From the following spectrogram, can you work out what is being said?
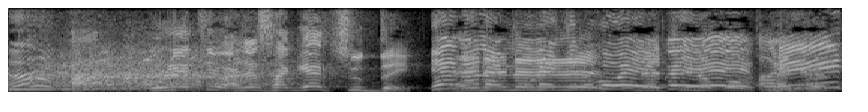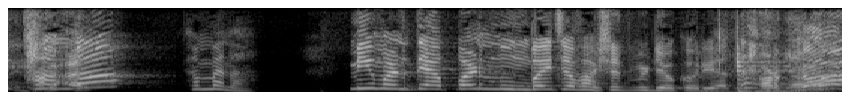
हा? पुण्याची भाषा सगळ्यात शुद्ध आहे ए, नाही, नाही, नाही, नाही, पुण्याची नाही, नको, ए, पुण्याची ए, नको. ए, अरे नाही. थांबा थांबा ना मी म्हणते आपण मुंबईच्या भाषेत व्हिडिओ करूयात का?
